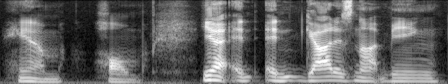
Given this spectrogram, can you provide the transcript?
him home. Yeah, and, and God is not being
